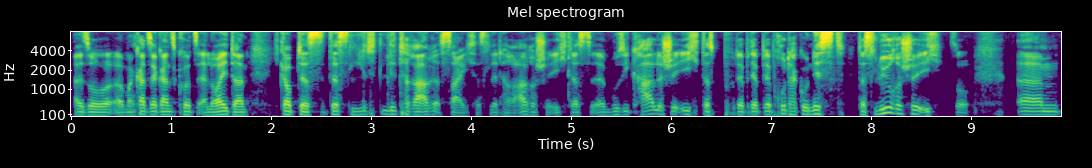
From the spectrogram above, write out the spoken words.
Also äh, man kann es ja ganz kurz erläutern. Ich glaube, das, das literarische, sage ich, das literarische Ich, das äh, musikalische Ich, das, der, der, Protagonist, das lyrische Ich, so. Ähm,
